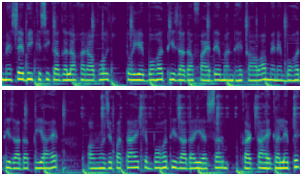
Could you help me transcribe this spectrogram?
में से भी किसी का गला ख़राब हो तो ये बहुत ही ज़्यादा फ़ायदेमंद है कहवा मैंने बहुत ही ज़्यादा पिया है। और मुझे पता है कि बहुत ही ज़्यादा ये असर करता है गले पर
